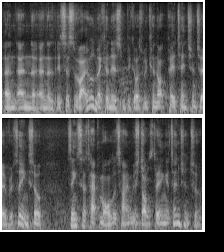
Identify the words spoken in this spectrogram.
And, and, and it's a survival mechanism because we cannot pay attention to everything. So things that happen all the time, we stop paying attention to.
